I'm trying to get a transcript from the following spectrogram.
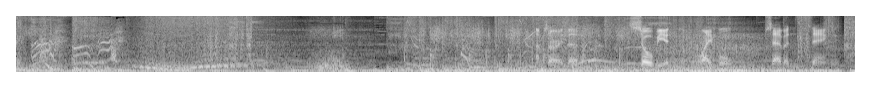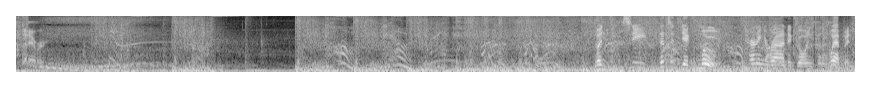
I'm sorry, the Soviet rifle 7 thing, whatever. But, see, that's a dick move. Turning around and going for the weapon.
